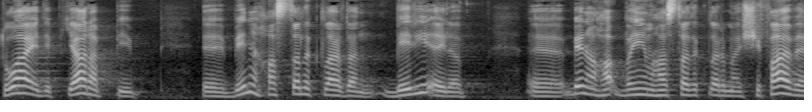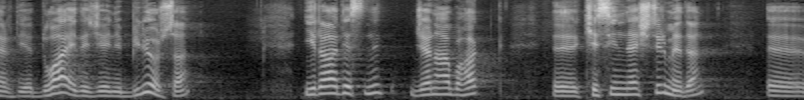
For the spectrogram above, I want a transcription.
dua edip Ya Rabbi e, beni hastalıklardan beri eyle, e, beni, benim hastalıklarıma şifa ver diye dua edeceğini biliyorsa iradesini Cenab-ı Hak e, kesinleştirmeden e,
